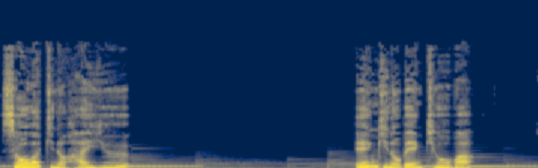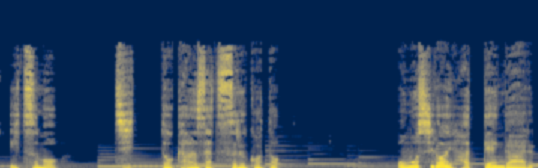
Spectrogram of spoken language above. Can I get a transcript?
昭和期の俳優。演技の勉強はいつもじっと観察すること。面白い発見がある。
